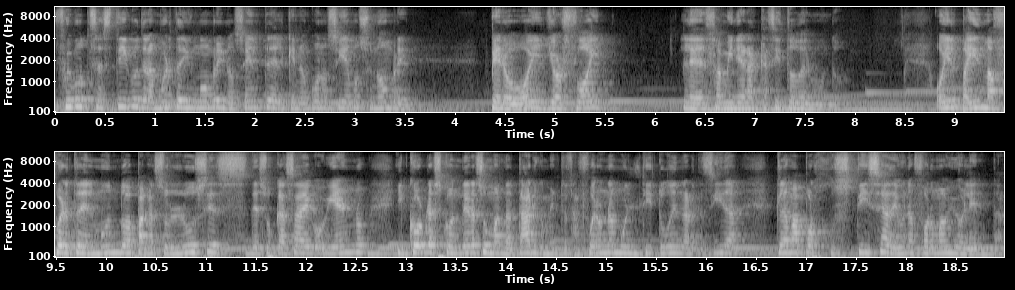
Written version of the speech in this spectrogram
Fuimos testigos de la muerte de un hombre inocente del que no conocíamos su nombre, pero hoy George Floyd le es familiar a casi todo el mundo. Hoy el país más fuerte del mundo apaga sus luces de su casa de gobierno y corre a esconder a su mandatario mientras afuera una multitud enardecida clama por justicia de una forma violenta.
